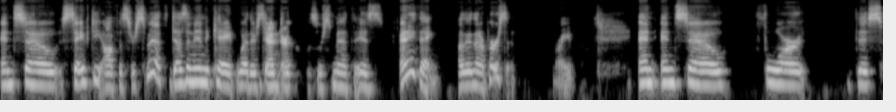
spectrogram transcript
And so, safety officer Smith doesn't indicate whether safety Gender. officer Smith is anything other than a person, right? And and so, for this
